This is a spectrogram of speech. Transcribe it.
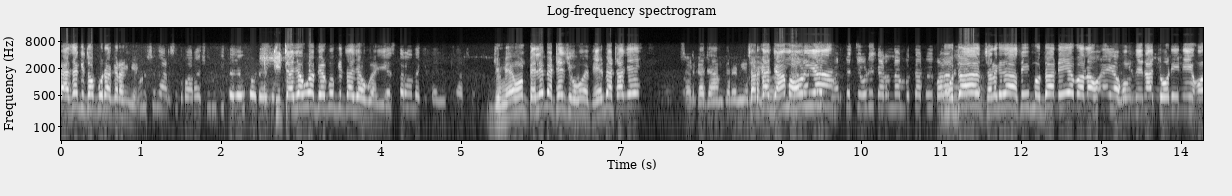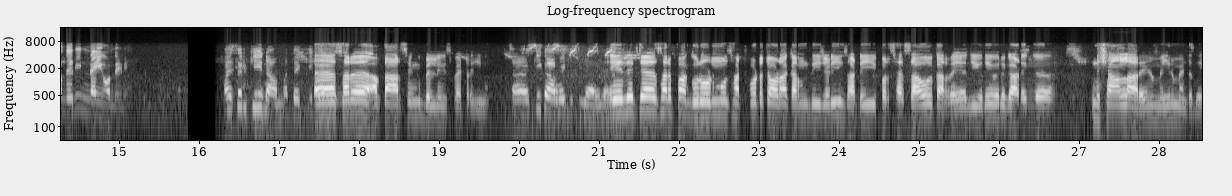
ਪੈਸਾ ਕਿੱਥੋਂ ਪੂਰਾ ਕਰਨਗੇ? ਹੁਣ ਸੰਘਰਸ਼ ਦੁਬਾਰਾ ਸ਼ੁਰੂ ਕੀਤਾ ਜਾਊ ਤੁਹਾਡੇ ਵੱਲੋਂ? ਕੀਤਾ ਜਾਊਗਾ ਬਿਲਕੁਲ ਕੀਤਾ ਜਾਊਗਾ ਜੀ। ਕਿਸ ਤਰ੍ਹਾਂ ਦਾ ਕੀਤਾ ਜੀ ਸੰਘਰਸ਼? ਜਿਵੇਂ ਹੁਣ ਪਹਿਲੇ ਬੈਠੇ ਸੀ ਉਵੇਂ ਫੇਰ ਬੈਠਾਂਗੇ। ਸੜਕਾਂ ਜਾਮ ਕਰਨਗੀਆਂ ਸੜਕਾਂ ਜਾਮ ਹੋਣਗੀਆਂ। ਸੜਕ ਚੋੜੀ ਕਰਨ ਦਾ ਮੁੱਦਾ ਕੋਈ ਬੜਾ ਮੁੱਦਾ ਸੜਕ ਦਾ ਅਸੀਂ ਮੁੱਦਾ ਨਹੀਂ ਵਾਲਾ ਹੁੰਦੇ ਨਾ ਚੋਰੀ ਨਹੀਂ ਹੁੰਦੇ ਨਹੀਂ ਨਹੀਂ ਹੁੰਦੇ ਨਹੀਂ। ਹਾਂ ਸਰ ਕੀ ਨਾਮ ਹੈ ਤੇ ਕੀ ਅਹ sir Avtar Singh building inspector ji. ਅਹ, ਕੀ ਕਾਰਵਾਈ ਕੀਤੀ ਜਾ ਰਹੀ ਹੈ? ਇਹਦੇ ਚ ਸਰ ਭਾਗੂ ਰੋਡ ਨੂੰ 60 ਫੁੱਟ ਚੌੜਾ ਕਰਨ ਦੀ ਜਿਹੜੀ ਸਾਡੀ ਪ੍ਰੋਸੈਸ ਆ ਉਹ ਕਰ ਰਹੇ ਆ ਜੀ। ਉਹਦੇ ਰਿਗਾਰਡਿੰਗ ਨਿਸ਼ਾਨ ਲਾ ਰਹੇ ਆ ਮੇਜਰਮੈਂਟ ਦੇ।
